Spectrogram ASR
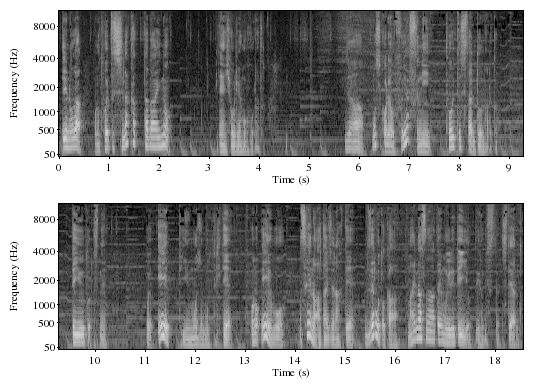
っていうのがこの統一しなかった場合の、えー、表現方法だと。じゃあもしこれを増やすに統一したらどうなるかっていうとですねこれ A っていう文字を持ってきてこの A を正の値じゃなくて0とかマイナスの値も入れていいよっていうふうにしてやると。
